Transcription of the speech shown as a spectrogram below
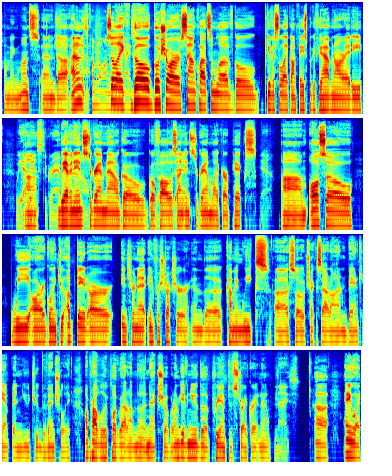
coming months. And uh, I don't. It's coming along. So really like, nice. go go show our SoundCloud some love. Go give us a like on Facebook if you haven't already. We have uh, Instagram. We have an. Instagram now. Go go, Go follow us on. Instagram, like our pics. Yeah. Um, also, we are going to update our internet infrastructure in the coming weeks. Uh, so check us out on Bandcamp and YouTube eventually. I'll probably plug that on the next show, but I'm giving you the preemptive strike right now. Nice. Uh, anyway,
